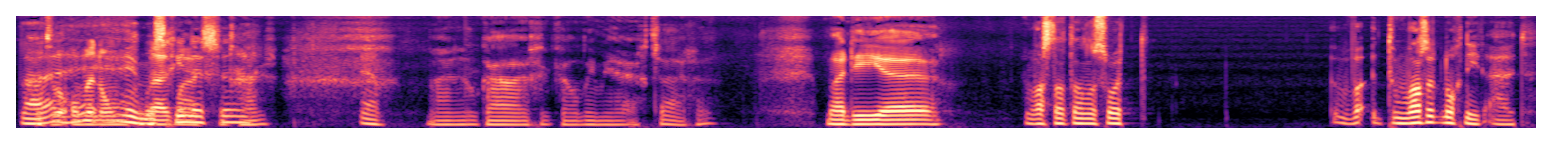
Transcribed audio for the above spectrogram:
La- dat we om en om hey, misschien is, het huis. ja. Maar elkaar eigenlijk al niet meer echt zagen. Maar die. Was dat dan een soort. Toen was het nog niet uit.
